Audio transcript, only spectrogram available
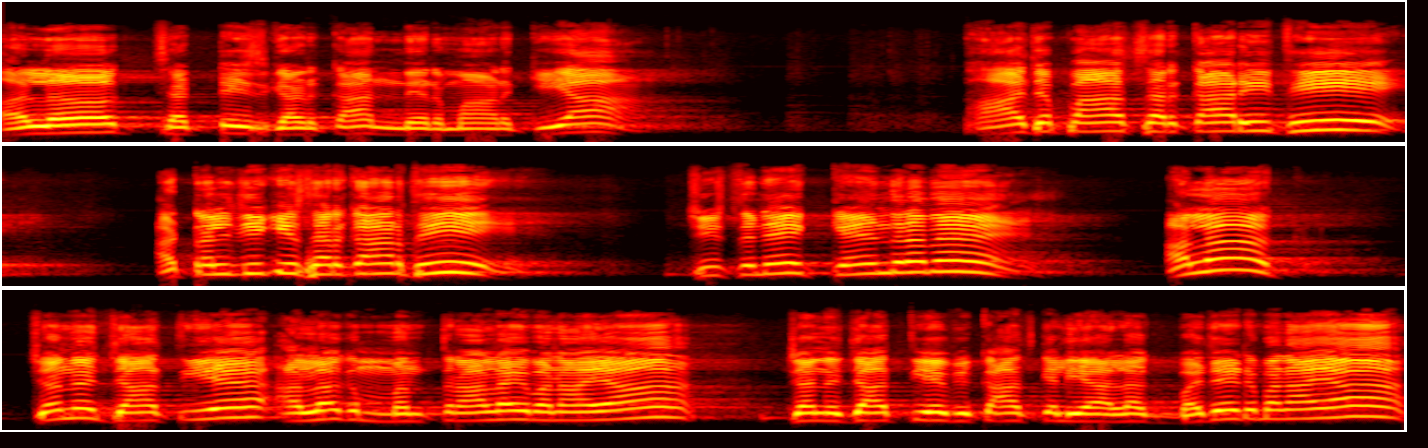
अलग छत्तीसगढ़ का निर्माण किया। भाजपा सरकारी थी, अटल जी की सरकार थी, जिसने केंद्र में अलग जनजातीय अलग मंत्रालय बनाया, जनजातीय विकास के लिए अलग बजट बनाया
